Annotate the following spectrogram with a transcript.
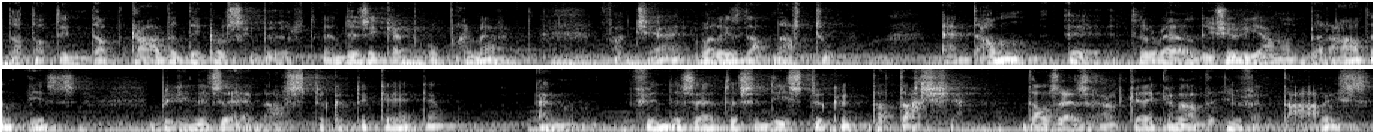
dat dat in dat kader dikwijls gebeurt. En dus ik heb opgemerkt van, tja, waar is dat naartoe? En dan, eh, terwijl de jury aan het beraden is, beginnen zij naar stukken te kijken en vinden zij tussen die stukken dat tasje. Dan zijn ze gaan kijken naar de inventaris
